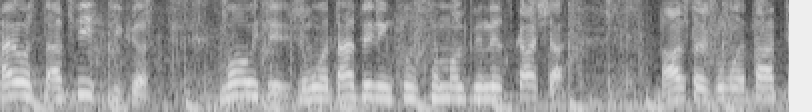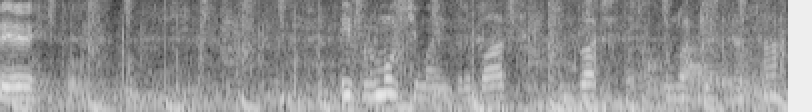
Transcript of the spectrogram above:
ai o statistică. Mă, uite, jumătate din cursă mă gândesc așa. Altă jumătate, E frumos ce m-ai întrebat, îmi place să răspund la chestia asta.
